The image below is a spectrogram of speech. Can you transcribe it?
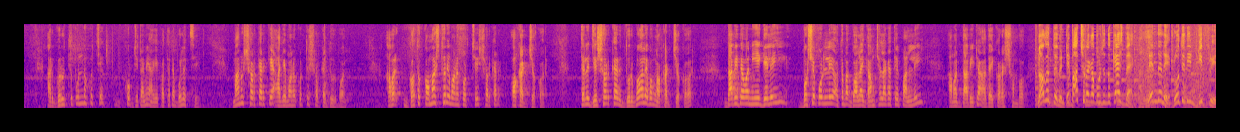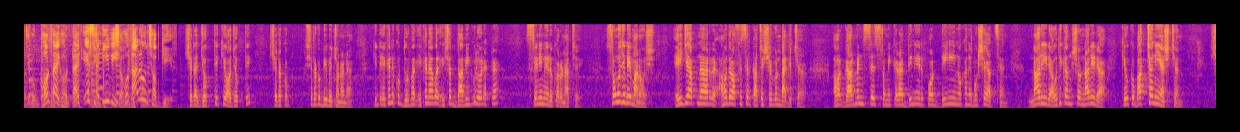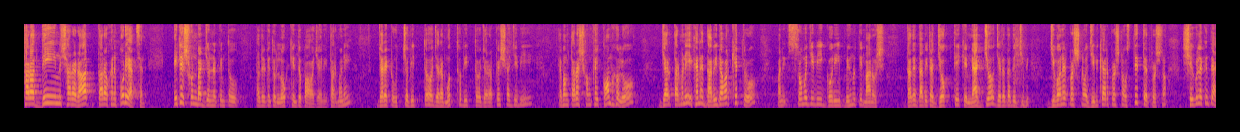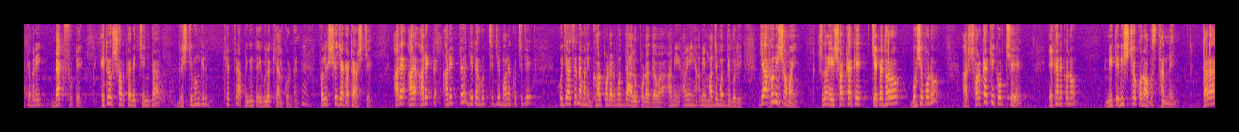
আর গুরুত্বপূর্ণ হচ্ছে খুব যেটা আমি আগে কথাটা বলেছি, মানুষ সরকারকে আগে মনে করতে সরকার দুর্বল। আবার গত কমাস ধরে মনে করছে সরকার অকার্যকর। তাহলে যে সরকার দুর্বল এবং অকার্যকর দাবি দেওয়া নিয়ে গেলেই বসে পড়লে অথবা গলায় গামছা লাগাতে পারলেই আমার দাবিটা আদায় করা সম্ভব। নগদ পেমেন্টে পাঁচশো টাকা পর্যন্ত ক্যাশব্যাক আর লেনদেনে প্রতিদিন ডিপ ফ্রিজ এবং ঘন্টায় ঘন্টায় এসি টিভি সহ দারুণ সব গিফট সেটা যৌক্তিক কি অযৌক্তিক সেটা খুব সেটা খুব বিবেচনা না। কিন্তু এখানে খুব দুর্ভাগ্য এখানে আবার এইসব দাবিগুলোর একটা শ্রেণি মেরুকরণ আছে। শ্রমজীবী মানুষ এই যে আপনার আমাদের অফিসের কাছে সেগুন বাগিচা আমার গার্মেন্টসের শ্রমিকেরা দিনের পর দিন ওখানে বসে আছেন। নারীরা, অধিকাংশ নারীরা কেউ কেউ বাচ্চা নিয়ে আসছেন। সারা দিন, সারা রাত তারা ওখানে পড়ে আছেন। এটা শুনবার জন্য কিন্তু তাদের কিন্তু লোক কিন্তু পাওয়া যায়নি। তার মানে যারা একটু উচ্চবিত্ত, যারা মধ্যবিত্ত, যারা পেশাজীবী এবং তারা সংখ্যায় কম হলো, যার তার মানে এখানে দাবি দেওয়ার ক্ষেত্র মানে শ্রমজীবী, গরিব, মেহনতি মানুষ তাদের দাবিটা যৌক্তিক, ন্যায্য, যেটা তাদের জীবী জীবনের প্রশ্ন জীবিকার প্রশ্ন অস্তিত্বের প্রশ্ন সেগুলো কিন্তু একেবারেই ব্যাকফুটে এটাও সরকারের চিন্তা দৃষ্টিভঙ্গির ক্ষেত্রে আপনি কিন্তু এগুলো খেয়াল করবেন। ফলে সে জায়গাটা আসছে। আরে আর আরেকটা আরেকটা যেটা হচ্ছে যে মনে করছে যে ওই যে আছে না মানে ঘর পড়ার মধ্যে আলু পোড়া দেওয়া আমি আমি আমি মাঝে মধ্যে বলি যে এখনই সময়। সুতরাং এই সরকারকে চেপে ধরো বসে পড়ো। আর সরকার কি করছে এখানে কোনো নীতিনিষ্ঠ কোনো অবস্থান নেই। তারা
